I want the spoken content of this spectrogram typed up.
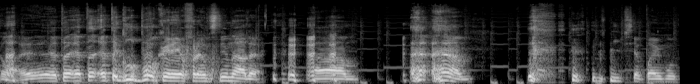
Это, это, это глубокий референс, не надо. Не все поймут.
